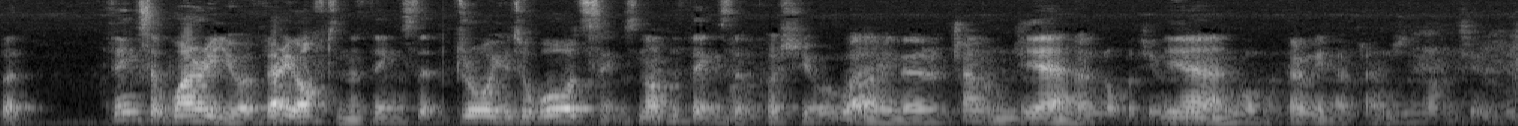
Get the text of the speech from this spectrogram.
but things that worry you are very often the things that draw you towards things, not the things that push you away. Well, I mean, they're a challenge Yeah. and an opportunity. Yeah. Only have challenges and opportunities,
